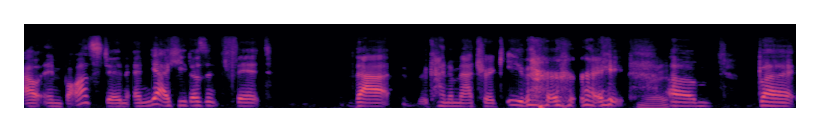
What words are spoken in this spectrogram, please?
out in Boston, and yeah, he doesn't fit that kind of metric either, right? right. Um, but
